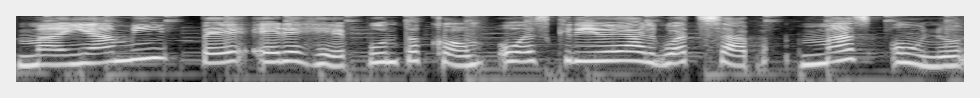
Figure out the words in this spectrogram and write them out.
miamiprg.com o escribe al WhatsApp más 1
